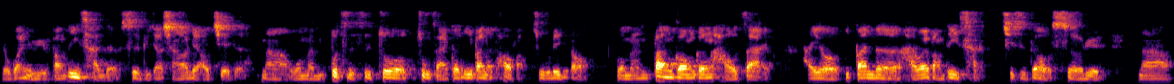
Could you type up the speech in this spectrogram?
有关于房地产的是比较想要了解的。那我们不只是做住宅跟一般的套房租赁哦，我们办公跟豪宅，还有一般的海外房地产，其实都有涉略。那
